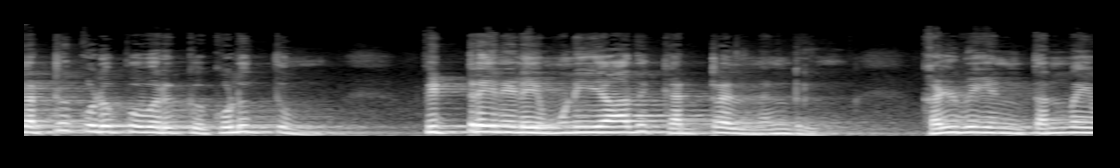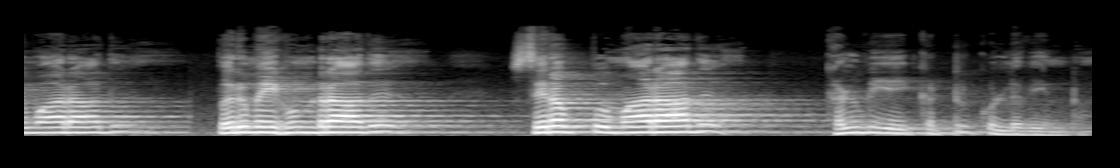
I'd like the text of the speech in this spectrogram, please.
கற்றுக் கொடுப்பவருக்கு கொடுத்தும் பிற்றை நிலை முனியாது கற்றல் நன்று. கல்வியின் தன்மை மாறாது பெருமை குன்றாது சிறப்பு மாறாது கல்வியை கற்றுக்கொள்ள வேண்டும்.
